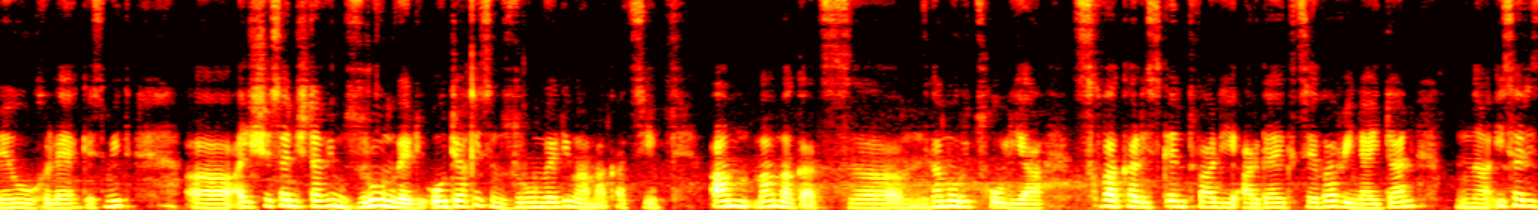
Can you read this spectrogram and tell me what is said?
მეუღლე, გესმით? აი შესანიშნავი მზრუნველი, ოჯახის მზრუნველი მამაკაცი. ამ მამაკაც გამორიცხულია სხვა ქალისკენ თვალი არ გაექცევა ვინაიდან ის არის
